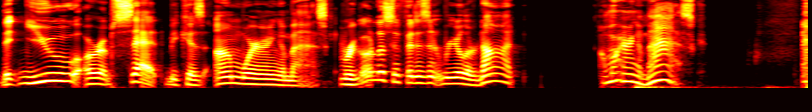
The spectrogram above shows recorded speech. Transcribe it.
that you are upset because I'm wearing a mask. Regardless if it isn't real or not, I'm wearing a mask.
